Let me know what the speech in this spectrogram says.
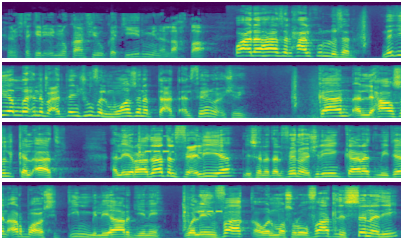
إحنا نفتكر إنه كان فيه كثير من الأخطاء. وعلى هذا الحال كل سنة. نجي يلا إحنا بعدين نشوف الموازنة بتاعت 2020 كان اللي حاصل كالآتي. الإيرادات الفعلية لسنة 2020 كانت 264 مليار جنيه. والإنفاق أو المصروفات للسنة دي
